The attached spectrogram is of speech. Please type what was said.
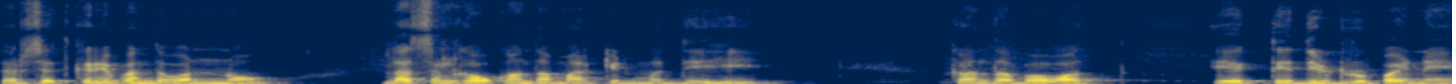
तर शेतकरी बांधवांनो लासलगाव कांदा मार्केटमध्येही कांदा भावात एक ते दीड रुपयाने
